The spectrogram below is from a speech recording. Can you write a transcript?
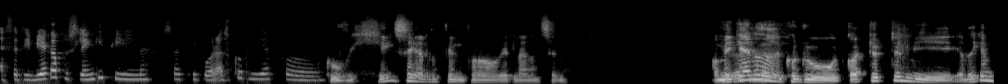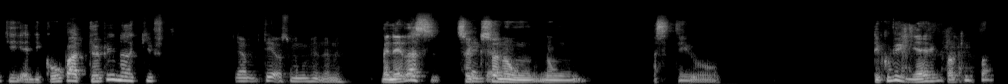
Altså, de virker på slinkepilene, så de burde også godt virke på... Kunne vi helt sikkert finde på et eller andet til. Om ikke andet, kunne du godt dyppe dem i, jeg ved ikke om de, er de gode bare at dyppe i noget gift? Jamen, det er også mulighed nemlig. Men ellers, så, Tænker så jeg. nogle, nogle, altså det er jo, det kunne vi, ja, det vi godt kigge på.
